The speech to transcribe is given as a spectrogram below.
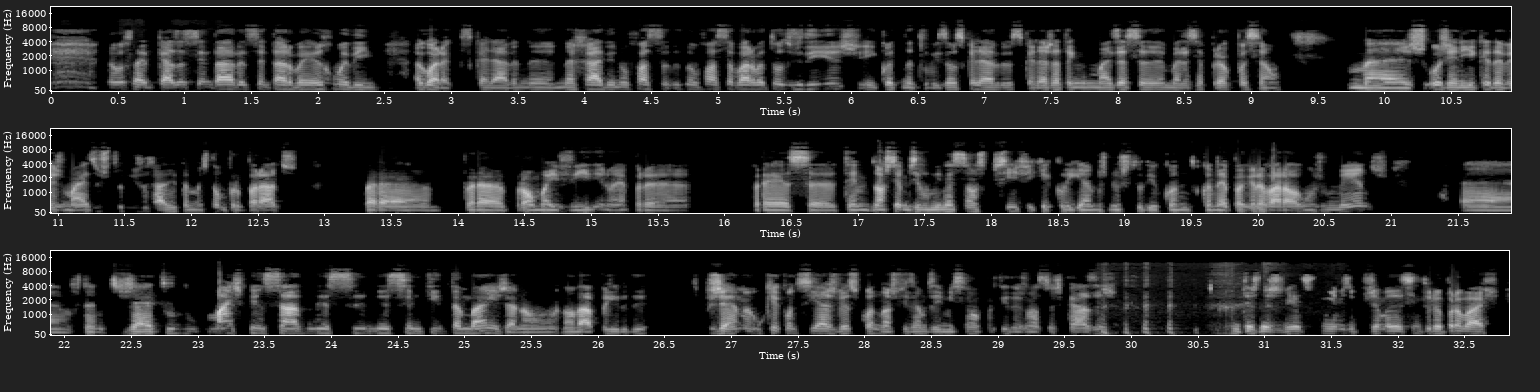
Não sair de casa sentar, sentar bem arrumadinho. Agora, que se calhar na, na rádio não faço, não faço a barba todos os dias, enquanto na televisão se calhar, se calhar já tenho mais essa, mais essa preocupação. Mas hoje em dia, cada vez mais, os estúdios de rádio também estão preparados para, para, para o meio vídeo, não é? Para, para essa, tem, nós temos iluminação específica que ligamos no estúdio quando, quando é para gravar alguns momentos. Uh, portanto, já é tudo mais pensado nesse, nesse sentido também, já não, não dá para ir de, de pijama, o que acontecia às vezes quando nós fizemos a emissão a partir das nossas casas, muitas das vezes tínhamos o pijama da cintura para baixo.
